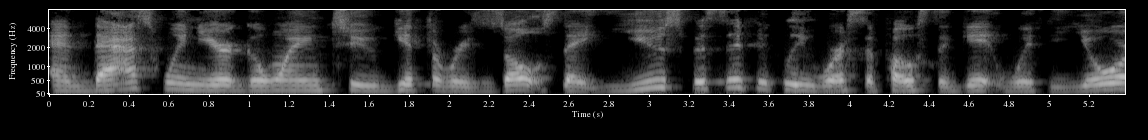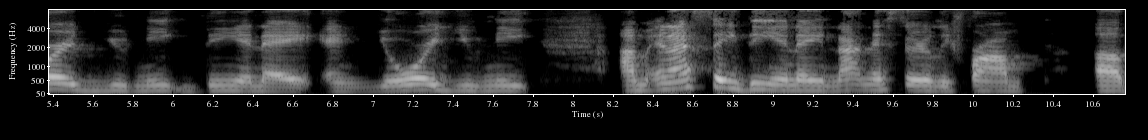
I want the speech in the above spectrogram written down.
And that's when you're going to get the results that you specifically were supposed to get with your unique DNA and your unique, um, and I say DNA not necessarily from a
